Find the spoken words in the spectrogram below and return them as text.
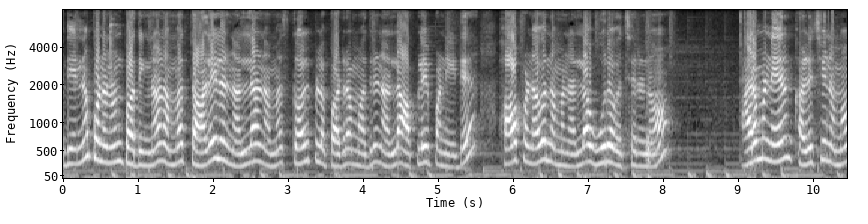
இது என்ன பண்ணணும்னு பார்த்தீங்கன்னா நம்ம தலையில் நல்லா நம்ம ஸ்கல்ப்பில் படுற மாதிரி நல்லா அப்ளை பண்ணிவிட்டு ஹாஃப் அன் ஹவர் நம்ம நல்லா ஊற வச்சிடணும். அரை மணி நேரம் கழித்து நம்ம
